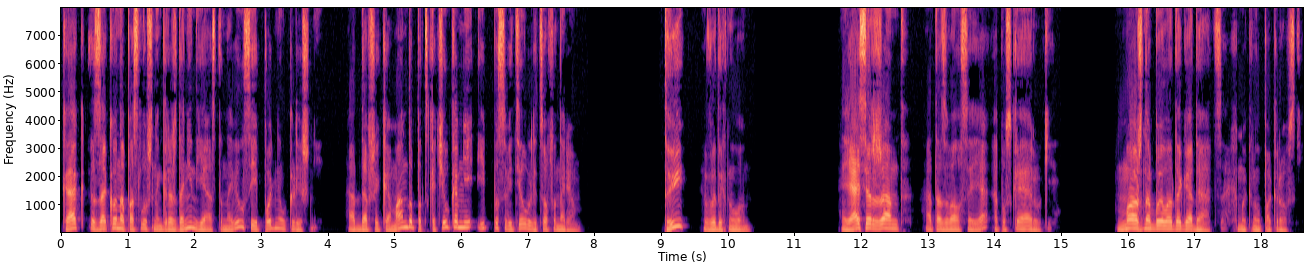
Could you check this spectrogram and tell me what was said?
Как законопослушный гражданин я остановился и поднял клешни. Отдавший команду, подскочил ко мне и посветил в лицо фонарем. «Ты?» — выдохнул он. «Я сержант», — отозвался я, опуская руки. «Можно было догадаться», — хмыкнул Покровский.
